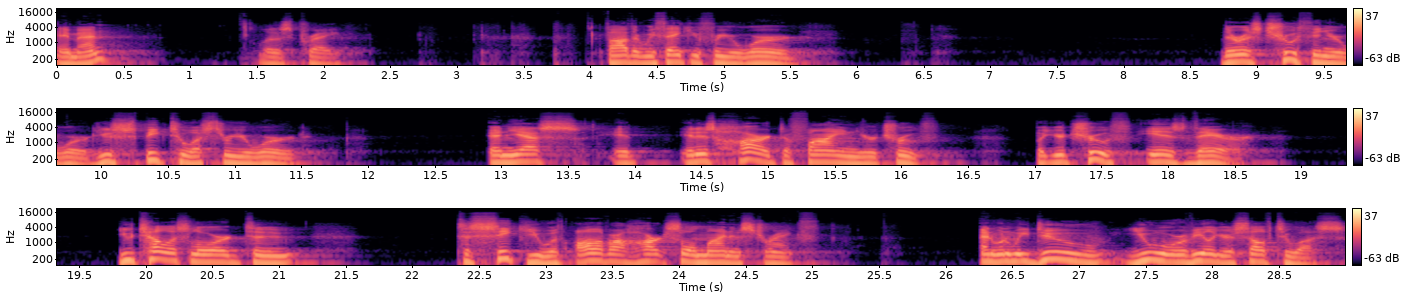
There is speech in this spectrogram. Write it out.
Amen? Let us pray. Father, we thank you for your word. There is truth in your word. You speak to us through your word. And yes, it, it is hard to find your truth, but your truth is there. You tell us, Lord, to, to seek you with all of our heart, soul, mind, and strength. And when we do, you will reveal yourself to us.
